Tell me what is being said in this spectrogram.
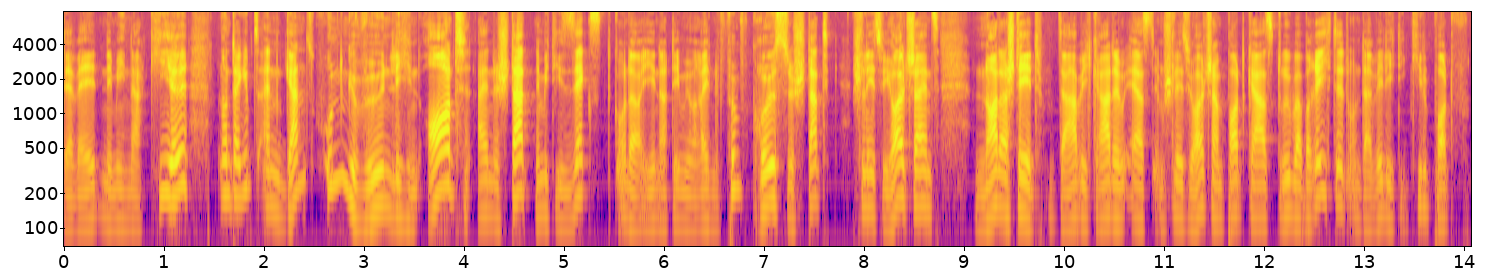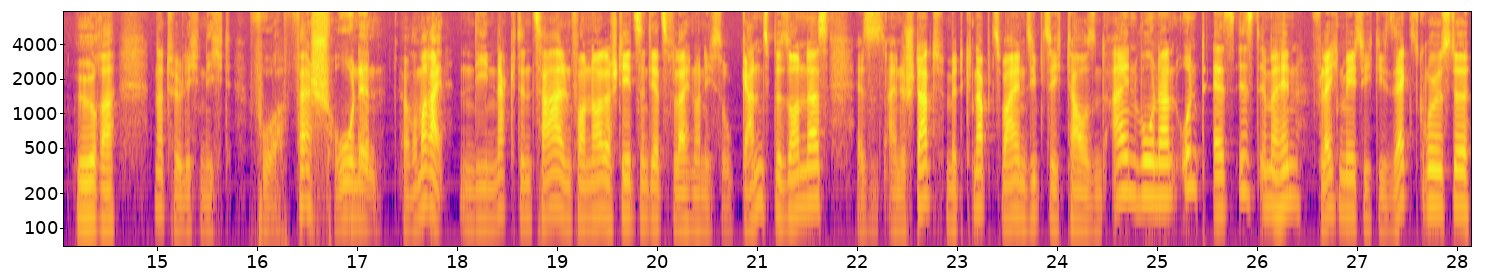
der Welt, nämlich nach Kiel. Und da gibt es einen ganz ungewöhnlichen Ort, eine Stadt, nämlich die sechst oder je nachdem wie man rechnet, fünftgrößte Stadt Schleswig-Holsteins, Norderstedt. Da habe ich gerade erst im Schleswig-Holstein-Podcast drüber berichtet und da will ich die Kielpot-Hörer natürlich nicht vor verschonen. Hören wir mal rein. Die nackten Zahlen von Norderstedt sind jetzt vielleicht noch nicht so ganz besonders. Es ist eine Stadt mit knapp 72.000 Einwohnern und es ist immerhin flächenmäßig die sechstgrößte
